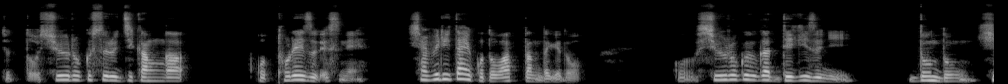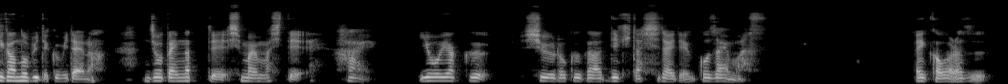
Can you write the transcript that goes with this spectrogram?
ちょっと収録する時間が、こう、取れずですね、喋りたいことはあったんだけど、こう、収録ができずに、どんどん日が伸びてくみたいな状態になってしまいまして、はい。ようやく収録ができた次第でございます。相変わらず、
